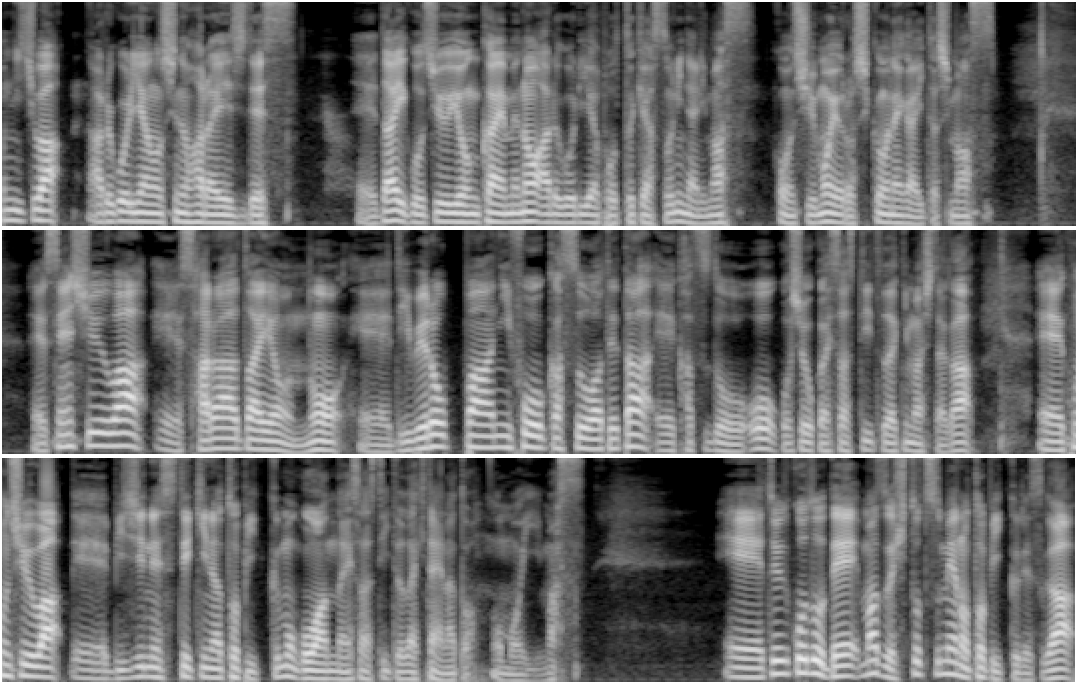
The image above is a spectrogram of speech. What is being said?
んにちは。 Algolia の篠原英二です。第54回目の Algolia ポッドキャストになります。今週もよろしくお願いいたします。先週は、サラダイオンの、ディベロッパーにフォーカスを当てた、活動をご紹介させていただきましたが、今週は、ビジネス的なトピックもご案内させていただきたいなと思います。えーということで、まず一つ目のトピックですが、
